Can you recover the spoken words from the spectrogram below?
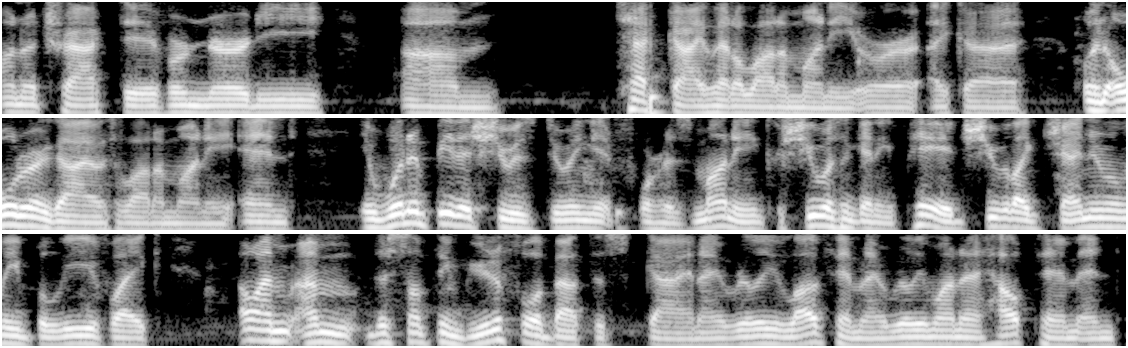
unattractive or nerdy um, tech guy who had a lot of money or like a an older guy with a lot of money. And it wouldn't be that she was doing it for his money because she wasn't getting paid. She would like genuinely believe like, oh, I'm, I'm, there's something beautiful about this guy and I really love him and I really want to help him. And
